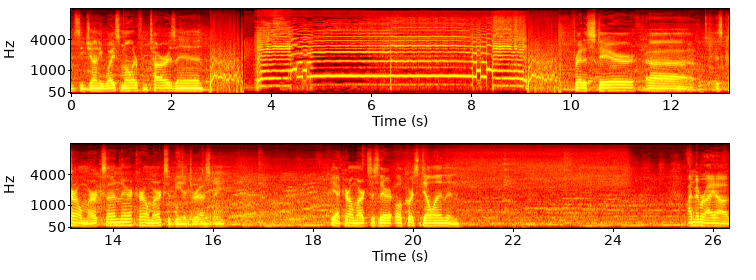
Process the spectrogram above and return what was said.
I see Johnny Weissmuller from Tarzan. Fred Astaire. Uh, is Karl Marx on there? Karl Marx would be interesting. Yeah, Karl Marx is there. Oh, of course, Dylan and I remember I uh,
